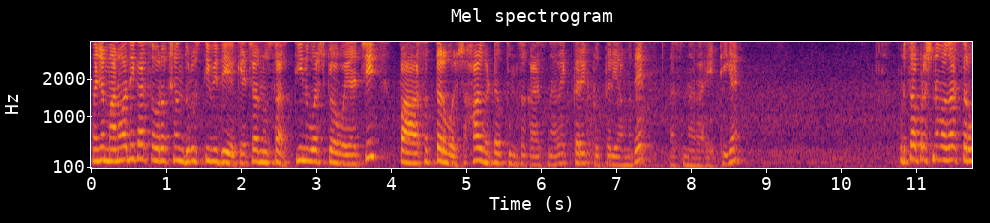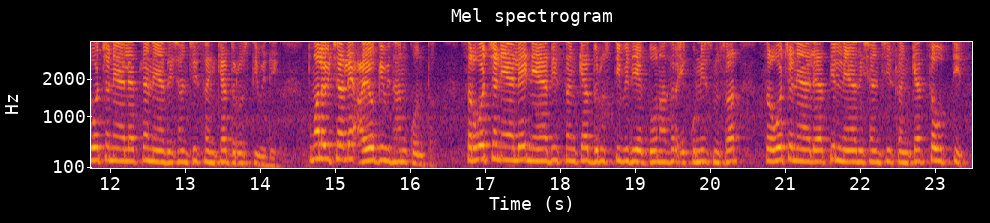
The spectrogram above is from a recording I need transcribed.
म्हणजे मानवाधिकार संरक्षण दुरुस्ती विधेयक याच्यानुसार तीन वर्ष किंवा वयाची पा सत्तर वर्ष हा घटक तुमचं काय असणार आहे? करेक्ट उत्तर यामध्ये असणार आहे. ठीक आहे? पुढचा प्रश्न बघा. सर्वोच्च न्यायालयातल्या न्यायाधीशांची संख्या दुरुस्ती विधेयक. तुम्हाला विचारले अयोग्य विधान कोणतं? सर्वोच्च न्यायालय न्यायाधीश संख्या दुरुस्ती विधेयक दोन हजार एकोणीसनुसार सर्वोच्च न्यायालयातील न्यायाधीशांची संख्या चौतीस.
